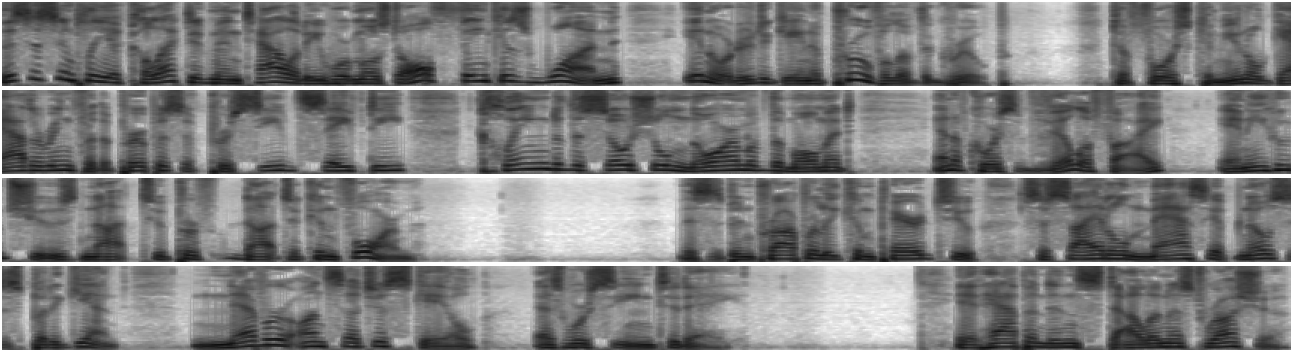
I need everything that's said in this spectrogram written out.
this is simply a collective mentality where most all think as one in order to gain approval of the group. To force communal gathering for the purpose of perceived safety, cling to the social norm of the moment, and of course vilify any who choose not to, perf- not to conform. This has been properly compared to societal mass hypnosis, but again, never on such a scale as we're seeing today. It happened in Stalinist Russia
